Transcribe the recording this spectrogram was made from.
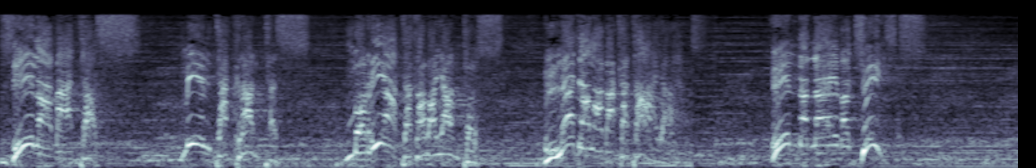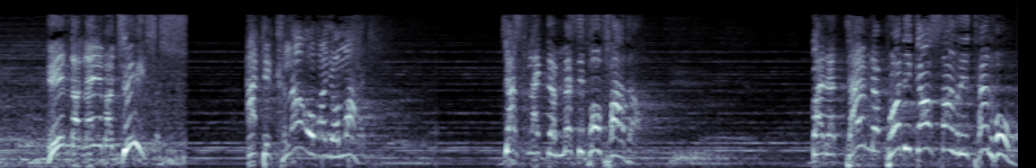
Zilabatas. Mintagrantes. Moriata Kabayantos. Ledalabakataya. In the name of Jesus. In the name of Jesus. I declare over your life. Just like the merciful father. By the time the prodigal son returned home,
